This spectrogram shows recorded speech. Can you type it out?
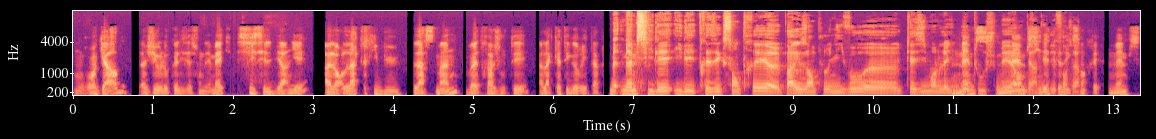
On regarde la géolocalisation des mecs. Si c'est le dernier, alors l'attribut last man va être ajouté à la catégorie tackle. M- Même s'il est, il est très excentré, euh, par exemple au niveau euh, quasiment de la ligne même de touche, mais même s'il est très excentré, même si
